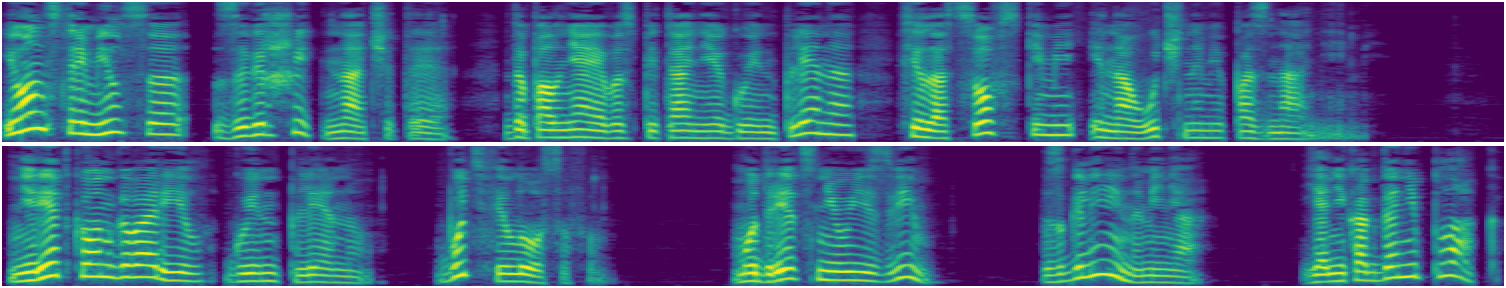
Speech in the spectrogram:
И он стремился завершить начатое, дополняя воспитание Гуинплена философскими и научными познаниями. Нередко он говорил Гуинплену, «Будь философом. Мудрец неуязвим. Взгляни на меня. Я никогда не плакал,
